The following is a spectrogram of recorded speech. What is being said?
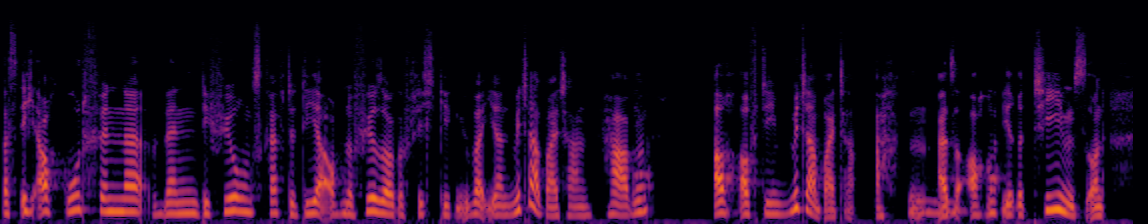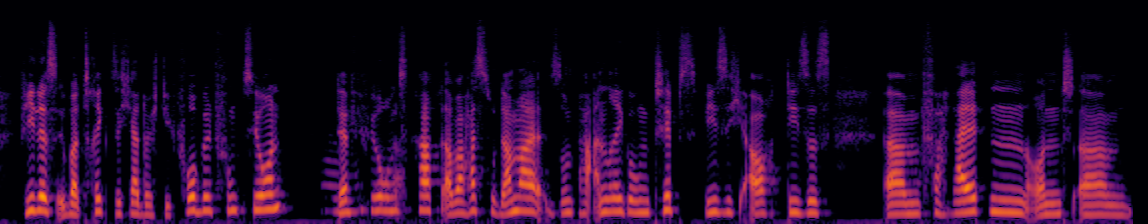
Was ich auch gut finde, wenn die Führungskräfte, die ja auch eine Fürsorgepflicht gegenüber ihren Mitarbeitern haben, ja. auch auf die Mitarbeiter achten, mhm. also auch ja. auf ihre Teams. Und vieles überträgt sich ja durch die Vorbildfunktion der mhm. Führungskraft. Aber hast du da mal so ein paar Anregungen, Tipps, wie sich auch dieses ähm, Verhalten und ähm,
